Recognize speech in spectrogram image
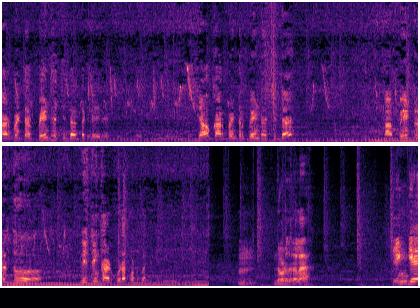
ಕಾರ್ಪೆಂಟರ್ ಪೇಂಟ್ ಹಚ್ಚಿದ್ದ ಅಂತ ಕೇಳಿದ್ರು ಯಾವ ಕಾರ್ಪೆಂಟರ್ ಪೇಂಟ್ ಹಚ್ಚಿದ್ದ? ಆ ಪೇಂಟ್ರದ್ದು ವಿಸಿಟಿಂಗ್ ಕಾರ್ಡ್ ಕೂಡ ಕೊಟ್ಟು ಬಂದಿದ್ದೀನಿ ಹ್ಮ್, ನೋಡಿದ್ರಲ್ಲ? ಹೆಂಗೆ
